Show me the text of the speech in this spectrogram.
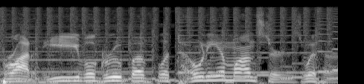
brought an evil group of plutonium monsters with her.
